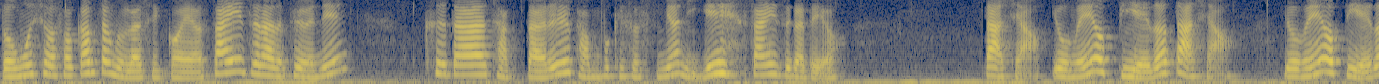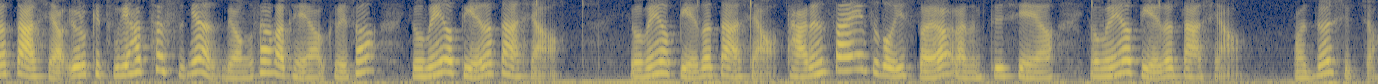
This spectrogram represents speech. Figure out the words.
너무 쉬워서 깜짝 놀라실 거예요. 사이즈라는 표현은 크다, 작다를 반복해서 쓰면 이게 사이즈가 돼요. 大小有没有别的大小 有没有别的大小 이렇게 두 개 합쳤으면 명사가 돼요. 그래서 有没有别的大小有没有别的大小? 다른 사이즈도 있어요? 라는 뜻이에요. 有没有别的大小? 완전 쉽죠?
